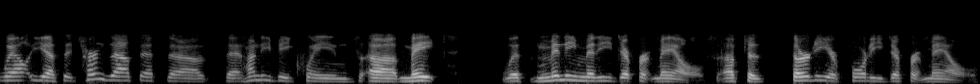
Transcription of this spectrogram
Well, yes, it turns out that uh, that honeybee queens uh, mate with many, many different males, up to thirty or forty different males.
